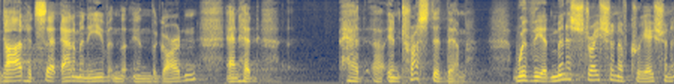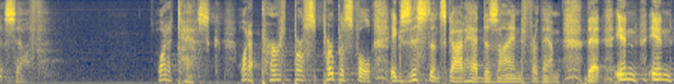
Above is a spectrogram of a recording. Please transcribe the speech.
God had set Adam and Eve in the, in the garden and had, had uh, entrusted them with the administration of creation itself. What a task. What a purpose, purposeful existence God had designed for them. That in, in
